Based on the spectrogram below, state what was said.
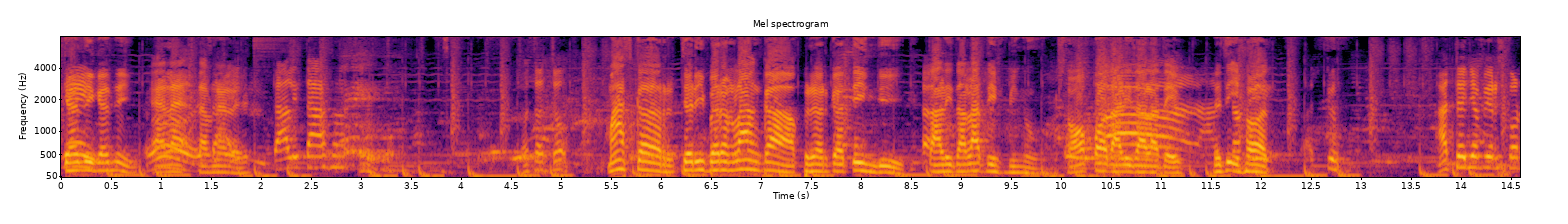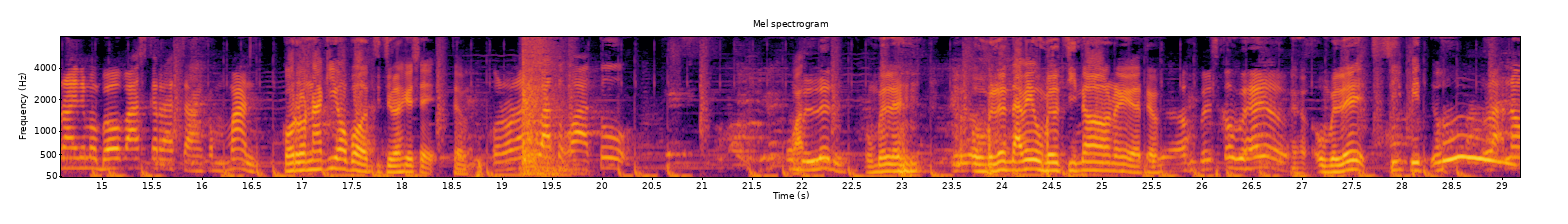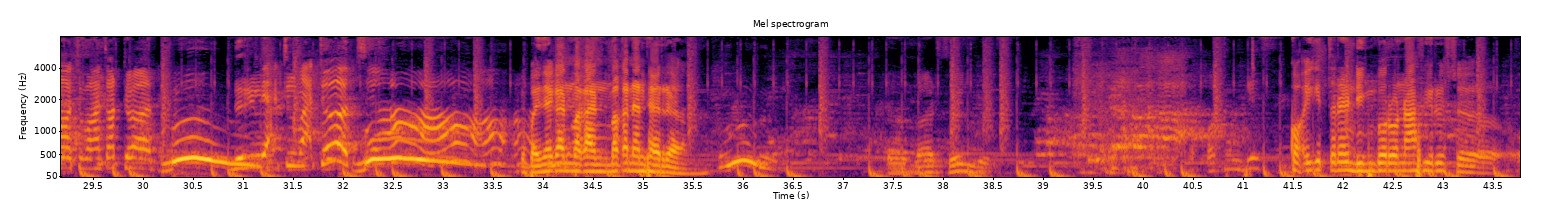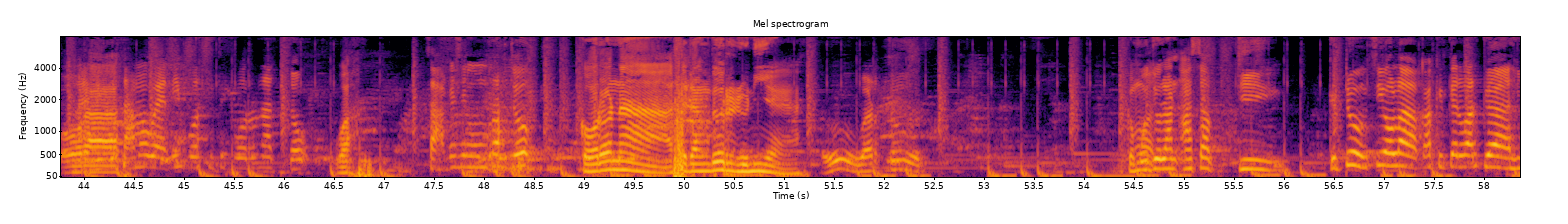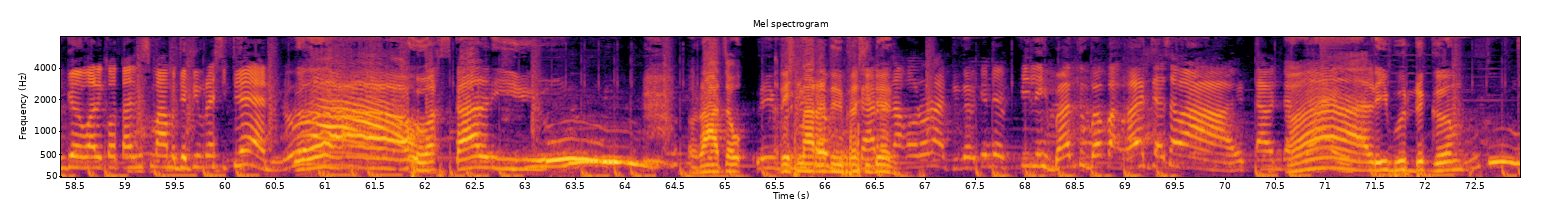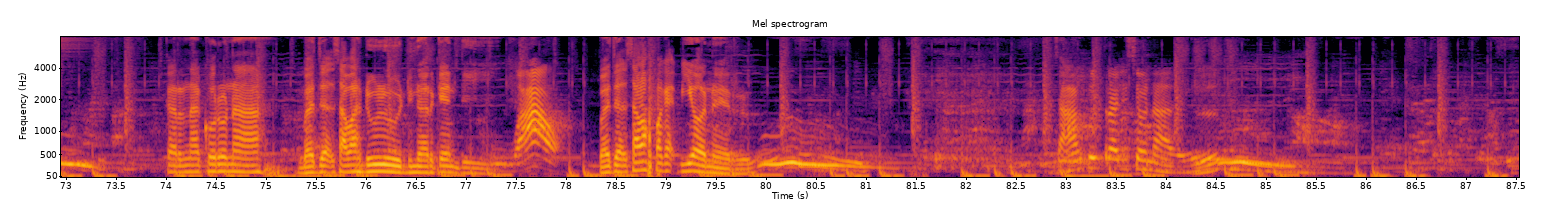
Ganti ganti. Elek thumbnail. Tali tahu. Oh, cocok. Masker jadi barang langka berharga tinggi. Talita Latif bingung. Sopo Talita Latif? Jadi hot. Aduh. Adanya virus corona ini membawa masker cangkeman. Corona ki apa dijelaske sik? Corona ini watu-watu. Umbelen. Umbelen. Umbelen tapi umbel Cina ngono ya, Dam. Umbel sekolah hayo. Eh, Umbele sipit. Lah no cuma codot. Dari lihat cuma codot. Kebanyakan makan makanan haram. Kok iki trending coronavirus? Ora. ora Pertama WNI positif corona, Cuk. wah Sakit sing umroh, Cuk. corona sedang tur dunia. Uh, wartur. Kemunculan asap di Gedung Siola kagetkan warga hingga wali kota Risma menjadi presiden. Wah, hoax sekali. Racu, Risma jadi bukan presiden. Karena corona dengarkan dia pilih bantu Bapak bajak sawah. Tahun Ah, libur degem. Karena corona, bajak sawah dulu di Narkendi. Wow. Bajak sawah pakai pionir. Cangkul tradisional.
